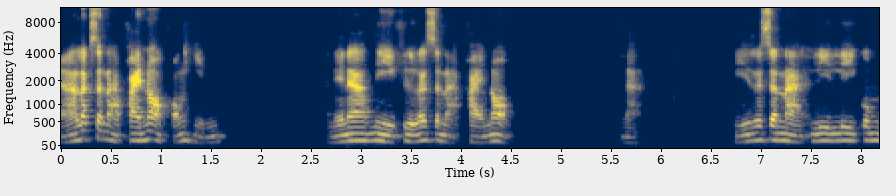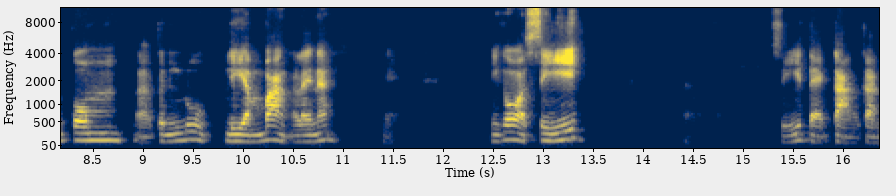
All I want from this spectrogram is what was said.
นะลักษณะภายนอกของหิน อันนี้นะนี่คือลักษณะภายนอกนะมีลักษณะลีลีกลมๆเป็นรูปเหลี่ยมบ้างอะไรนะนี่ก็ว่าสี สีแตกต่างกัน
